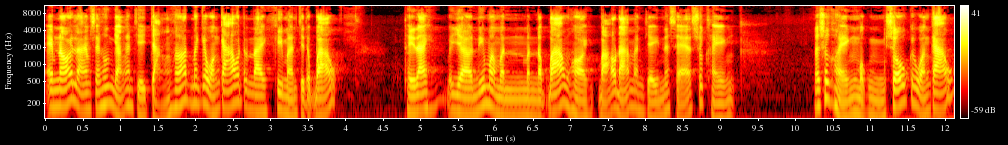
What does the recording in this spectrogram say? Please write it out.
em nói là em sẽ hướng dẫn anh chị chặn hết mấy cái quảng cáo ở trên đây khi mà anh chị đọc báo. Thì đây, bây giờ nếu mà mình mình đọc báo một hồi, bảo đảm anh chị nó sẽ xuất hiện, nó xuất hiện một số cái quảng cáo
